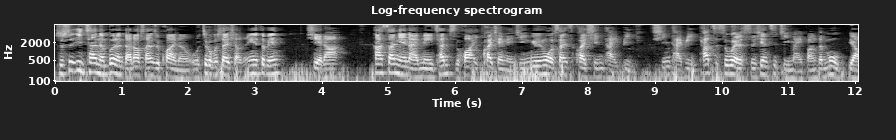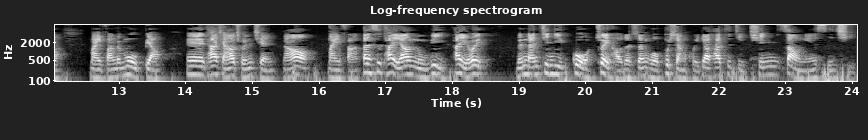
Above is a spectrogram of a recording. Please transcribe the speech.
只是一餐能不能达到三十块呢？我这个不是太晓得，因为这边写啦。他三年来每餐只花一块钱美金，约莫三十块新台币。新台币，他只是为了实现自己买房的目标，买房的目标，因为他想要存钱，然后买房，但是他也要努力，他也会仍然尽力过最好的生活，不想毁掉他自己青少年时期。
